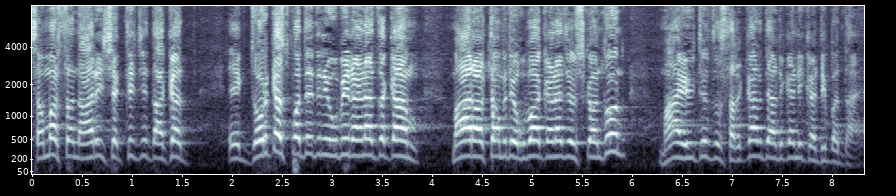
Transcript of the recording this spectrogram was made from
समस्त नारी शक्तीची ताकद एक जोरकस पद्धतीने उभी राहण्याचं काम महाराष्ट्रामध्ये उभा करण्याच्या दृष्टिकोनातून महायुतीचं सरकार त्या ठिकाणी कटिबद्ध आहे.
